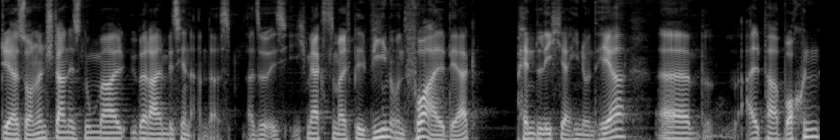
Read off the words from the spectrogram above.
der Sonnenstand ist nun mal überall ein bisschen anders. Also ich, ich merke zum Beispiel Wien und Vorarlberg, pendel ich ja hin und her, äh, all paar Wochen.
